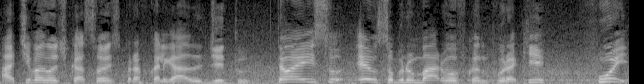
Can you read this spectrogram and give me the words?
ativa as notificações pra ficar ligado de tudo. Então é isso. Eu sou o Bruno vou ficando por aqui. Fui!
